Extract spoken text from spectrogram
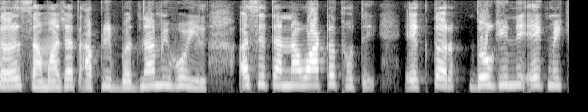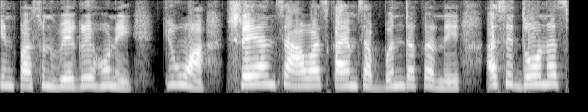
तर समाजात आपली बदनामी होईल असे त्यांना वाटत होते. एकतर दोघींनी एकमेकींपासून वेगळे होणे किंवा श्रेयांचा आवाज कायमचा बंद करणे असे दोनच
